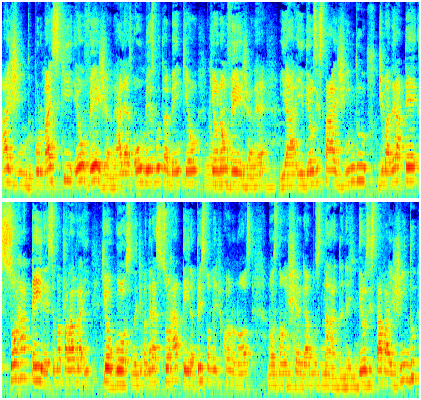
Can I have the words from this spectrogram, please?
agindo, por mais que eu veja, né? aliás, ou mesmo também que eu não, que eu não veja, né? E, a, e Deus está agindo de maneira até sorrateira, essa é uma palavra que eu gosto, né? de maneira sorrateira, principalmente quando nós, nós não enxergamos nada, né? E Deus estava agindo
